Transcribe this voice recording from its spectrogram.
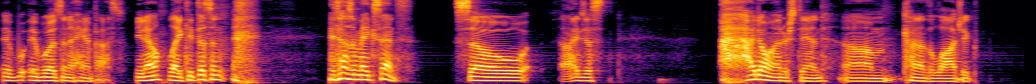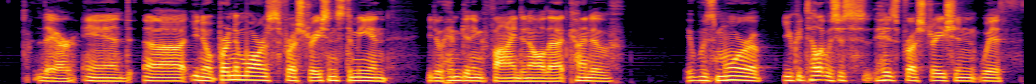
it, it wasn't a hand pass. You know, like it doesn't, it doesn't make sense. So I just, I don't understand um, kind of the logic there. And, uh, you know, Brind'Amour's frustrations to me and, you know, him getting fined and all that kind of, it was more of, you could tell it was just his frustration with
